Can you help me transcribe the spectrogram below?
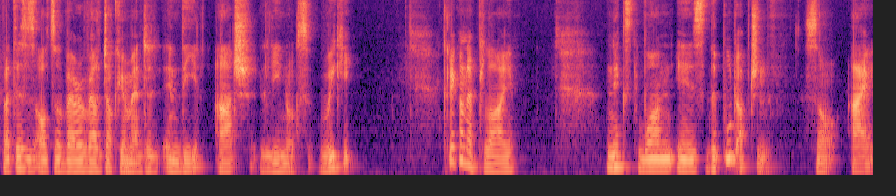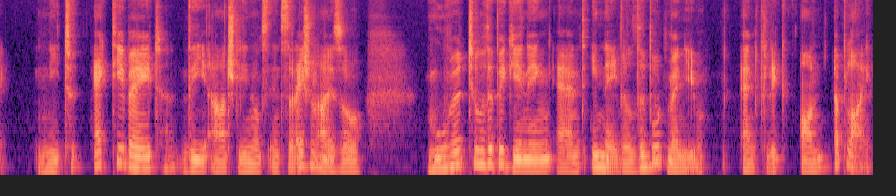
but this is also very well documented in the Arch Linux wiki. Click on apply. Next one is the boot option. So I need to activate the Arch Linux installation ISO move it to the beginning and enable the boot menu and click on apply.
